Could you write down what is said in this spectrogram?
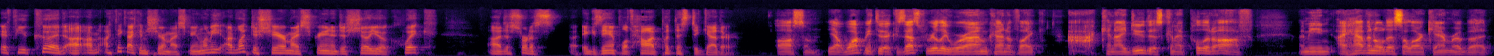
if you could, uh, um, I think I can share my screen. Let me. I'd like to share my screen and just show you a quick, uh, just sort of example of how I put this together. Awesome. Yeah, walk me through it because that's really where I'm kind of like, ah, can I do this? Can I pull it off? I mean, I have an old SLR camera, but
